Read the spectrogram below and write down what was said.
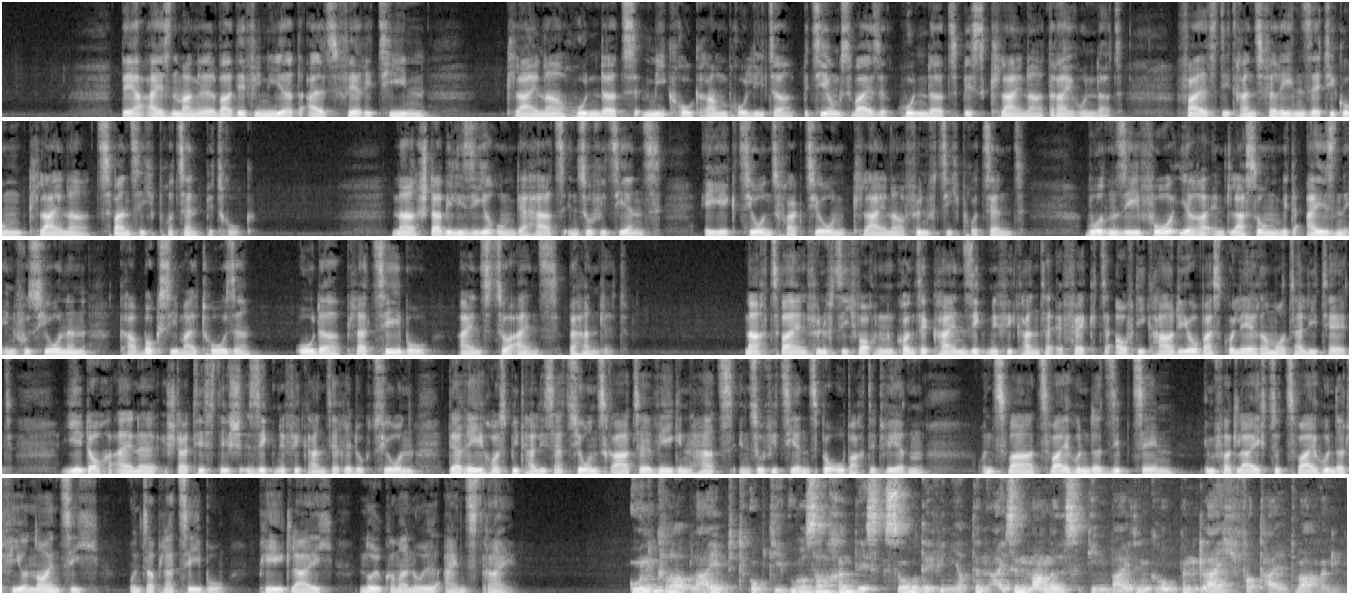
der Eisenmangel war definiert als Ferritin kleiner 100 Mikrogramm pro Liter beziehungsweise 100 bis kleiner 300, falls die Transferinsättigung kleiner 20 Prozent betrug. Nach Stabilisierung der Herzinsuffizienz Ejektionsfraktion kleiner 50 Prozent wurden sie vor ihrer Entlassung mit Eiseninfusionen Carboxymaltose oder Placebo eins zu eins behandelt. Nach 52 Wochen konnte kein signifikanter Effekt auf die kardiovaskuläre Mortalität, jedoch eine statistisch signifikante Reduktion der Rehospitalisationsrate wegen Herzinsuffizienz beobachtet werden, und zwar 217 im Vergleich zu 294 unter Placebo, p gleich 0,013 Unklar bleibt, ob die Ursachen des so definierten Eisenmangels in beiden Gruppen gleich verteilt waren.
